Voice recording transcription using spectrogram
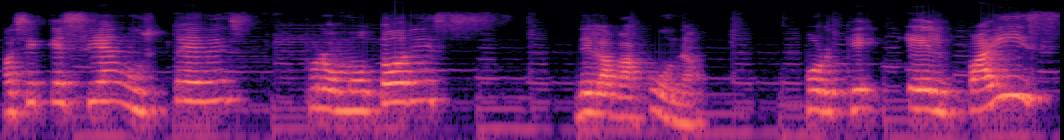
Así que sean ustedes promotores de la vacuna, porque el país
